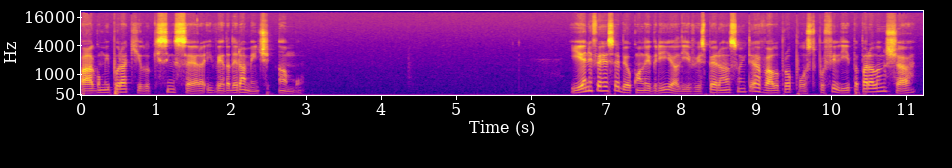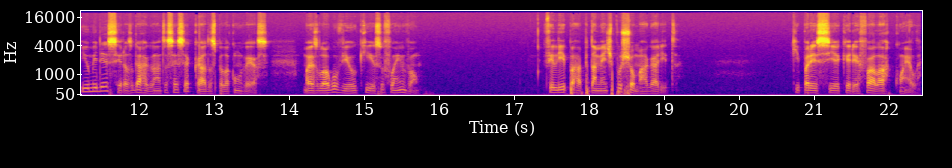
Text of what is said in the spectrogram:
Pago-me por aquilo que sincera e verdadeiramente amo. Yennefer recebeu com alegria, alívio e esperança o intervalo proposto por Filipa para lanchar e umedecer as gargantas ressecadas pela conversa, mas logo viu que isso foi em vão. Filipa rapidamente puxou Margarita, que parecia querer falar com ela,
